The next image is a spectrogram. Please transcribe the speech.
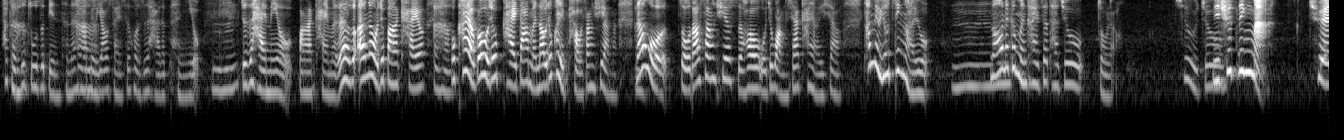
他可能是住这边，可能他没有钥匙，还是或者是他的朋友，嗯就是还没有帮他开门。然后我说，啊，那我就帮他开哦。我开了过后，我就开大门，然后我就快点跑上去啊嘛。然后我走到上去的时候，我就往下看了一下，他没有要进来哦。嗯，然后那个门开着，他就走了，所以我就你确定嘛确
